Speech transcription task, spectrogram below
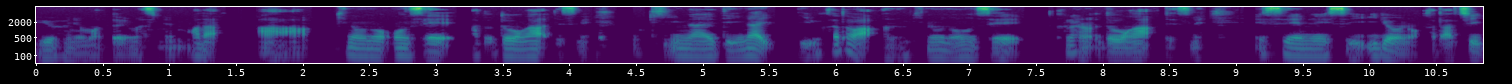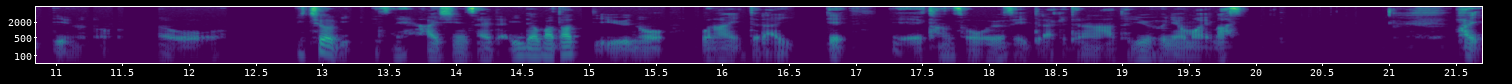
というふうに思っておりますね。まだ、あ昨日の音声、あと動画ですね、聞き慣れていないという方は、あの昨日の音声からの動画ですね、SNS 医療の形っていうのの、日曜日ですね、配信された井戸端っていうのをご覧いただいて、えー、感想をお寄せいただけたらなというふうに思います。はい。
